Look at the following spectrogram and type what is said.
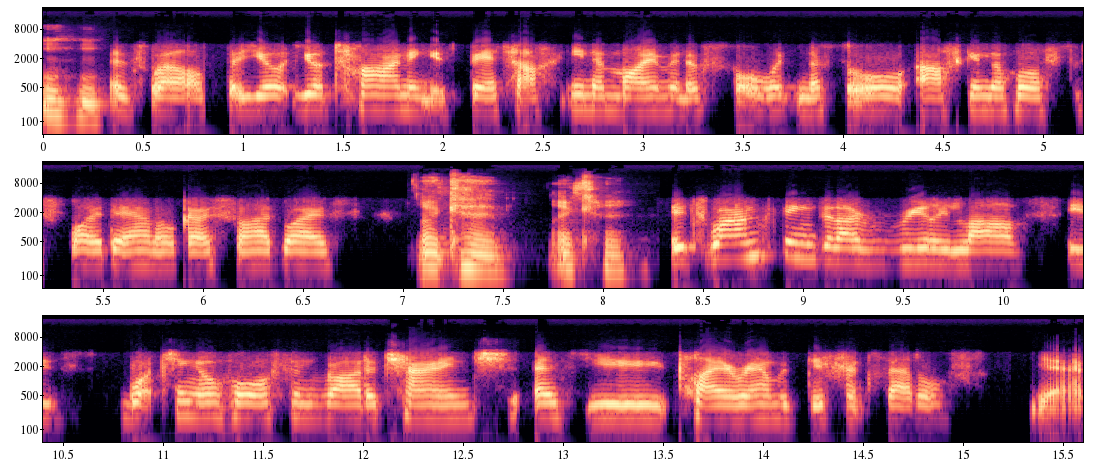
mm-hmm. as well. So your, your timing is better in a moment of forwardness or asking the horse to slow down or go sideways. Okay, okay. It's one thing that I really love is watching a horse and rider change as you play around with different saddles. Yeah.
